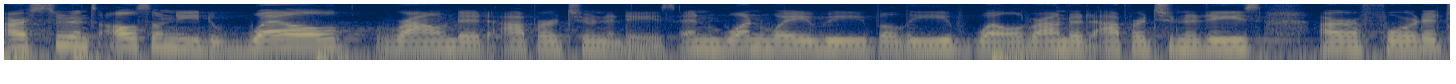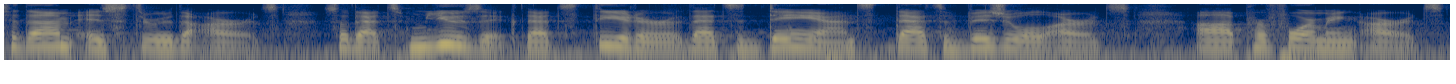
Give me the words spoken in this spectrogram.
our students also need well rounded opportunities. And one way we believe well rounded opportunities are afforded to them is through the arts. So that's music, that's theater, that's dance, that's visual arts, uh, performing arts.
